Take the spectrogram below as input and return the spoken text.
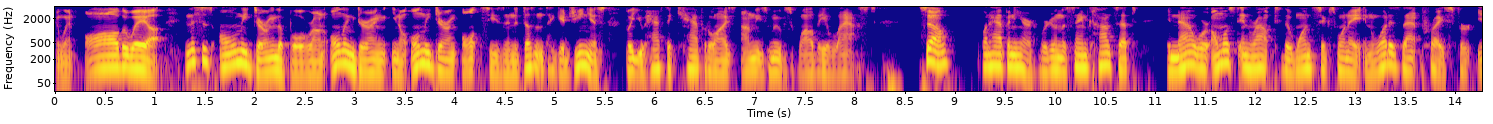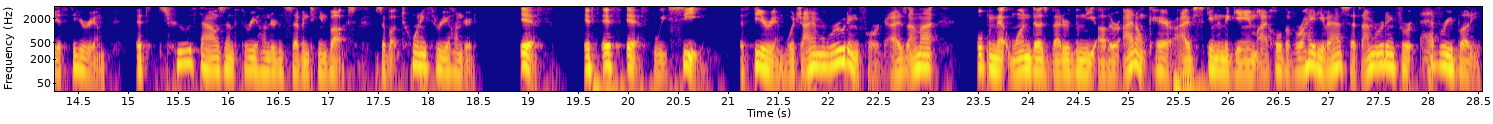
It went all the way up. And this is only during the bull run, only during, you know, only during alt season. It doesn't take a genius, but you have to capitalize on these moves while they last. So, what happened here? We're doing the same concept. And now we're almost en route to the 1618. And what is that price for Ethereum? That's 2,317 bucks. So about 2,300. If, if, if, if we see Ethereum, which I'm rooting for, guys, I'm not hoping that one does better than the other. I don't care. I have skin in the game. I hold a variety of assets. I'm rooting for everybody.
